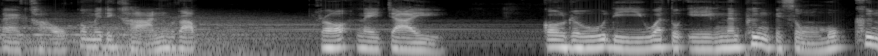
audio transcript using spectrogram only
แต่เขาก็ไม่ได้ขานรับ เพราะในใจ ก็รู้ดีว่าตัวเองนั้นเพิ่งไปส่งมุกขึ้น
